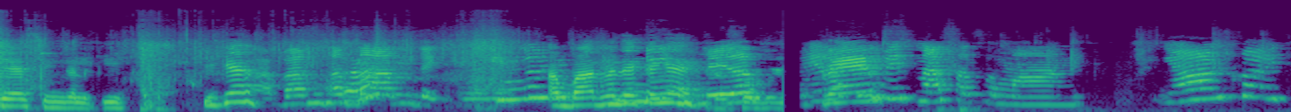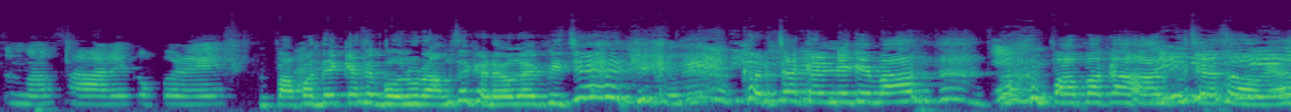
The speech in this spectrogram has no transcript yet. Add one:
ये है सिंगल की। ठीक है? अब बाद में देखेंगे। मेरा भी इतना इसका सारे कपड़े। पापा देख कैसे बोलू राम से खड़े हो गए पीछे। खर्चा करने के बाद पापा का हाल कुछ ऐसा हो गया।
